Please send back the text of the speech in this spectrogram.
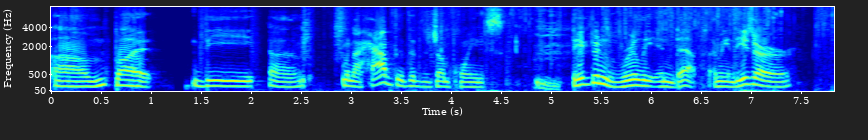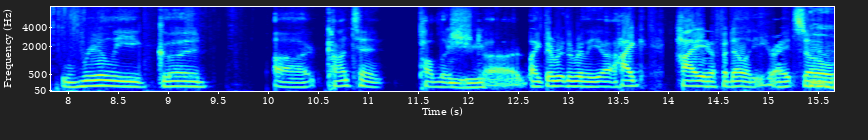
Um, but the um, when I have the, the, jump points, they've been really in depth. I mean, these are really good uh, content published. Uh, like they're they're really uh, high high fidelity, right? So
